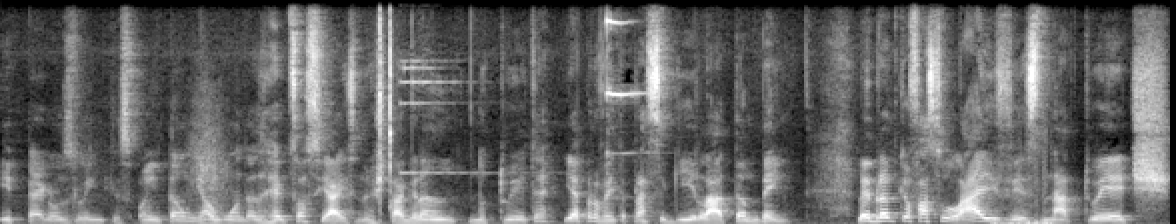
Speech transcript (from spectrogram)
e pega os links, ou então em alguma das redes sociais, no Instagram, no Twitter, e aproveita para seguir lá também. Lembrando que eu faço lives na Twitch,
